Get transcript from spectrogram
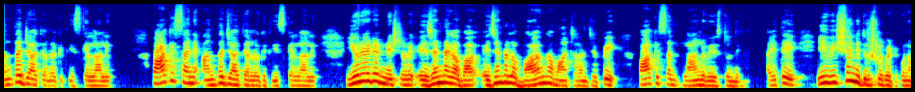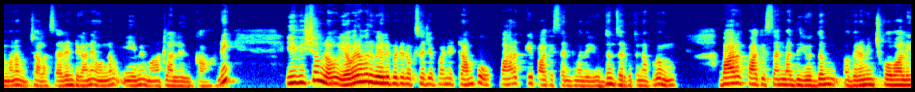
అంతర్జాతీయంలోకి తీసుకెళ్ళాలి పాకిస్తాన్ని అంతర్జాతీయంలోకి తీసుకెళ్ళాలి యునైటెడ్ నేషనల్ ఎజెండాగా భా ఎజెండాలో భాగంగా మార్చాలని చెప్పి పాకిస్తాన్ ప్లాన్లు వేస్తుంది. అయితే ఈ విషయాన్ని దృష్టిలో పెట్టుకున్న మనం చాలా సైలెంట్గానే ఉన్నాం ఏమీ మాట్లాడలేదు. కానీ ఈ విషయంలో ఎవరెవరు వేలు పెట్టారు ఒకసారి చెప్పండి. ట్రంప్ భారత్కి పాకిస్తాన్కి మధ్య యుద్ధం జరుగుతున్నప్పుడు భారత్ పాకిస్తాన్ మధ్య యుద్ధం విరమించుకోవాలి.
